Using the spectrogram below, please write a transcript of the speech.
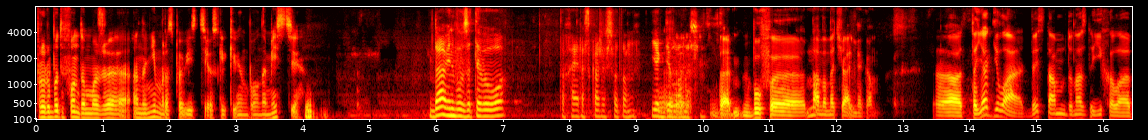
про роботу фонду може анонім розповісти, оскільки він був на місці. Так, да, він був за ТВО, то хай розкаже, що там, як діла е, наші. Да, Був е, наноначальником. Е, та як діла? Десь там до нас доїхало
